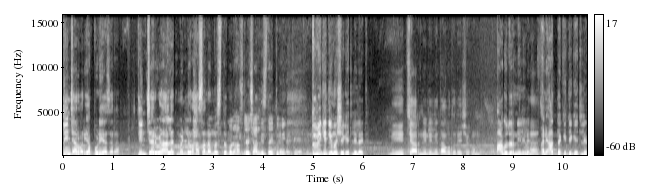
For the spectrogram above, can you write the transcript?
तीन चार वर या पुढे या जरा. तीन चार वेळा आलात म्हटल्यावर हसा ना मस्त बघ हसले छान दिसताय तुम्ही. तुम्ही किती म्हशी घेतलेल्या आहेत? मी चार नेलेले आहेत अगोदर याच्याकडून. अगोदर नेलेल्या हा, आहेत आणि आता किती घेतलेत?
